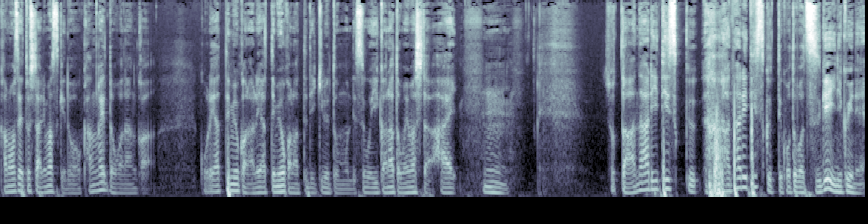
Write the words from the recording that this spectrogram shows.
可能性としてありますけど考えた方がなんかこれやってみようかなあれやってみようかなってできると思うんですごいいいかなと思いました。はい。うん。ちょっとアナリティスク アナリティスクって言葉すげえ言いにくいね。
